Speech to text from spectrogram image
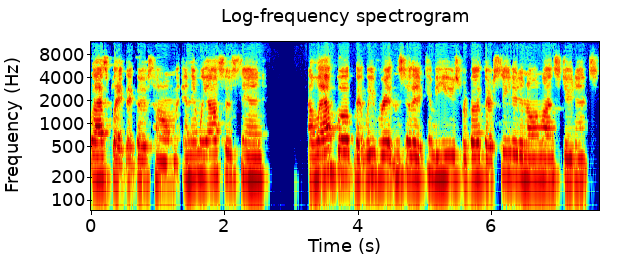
glass plate that goes home. And then we also send a lab book that we've written so that it can be used for both our seated and online students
